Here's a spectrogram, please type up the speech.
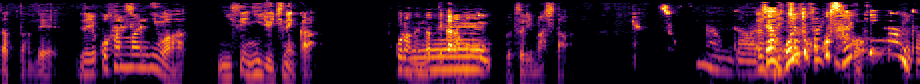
だったんで、で横浜には2021年から、コロナになってからも移りました。そうなんだ。えじゃあ、めっちゃほんとここ最最近なんだ。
